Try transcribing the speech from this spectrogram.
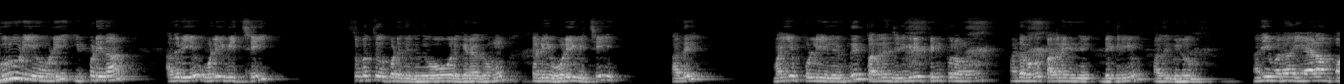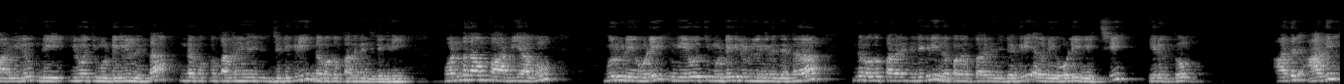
குருடைய ஒளி இப்படிதான் அதனுடைய ஒளி வீச்சை சுபத்துவப்படுத்துகிறது. ஒவ்வொரு கிரகமும் தன்னுடைய ஒளி வீச்சை அது மையப்புள்ளியிலிருந்து பதினஞ்சு டிகிரி பின்புறமும் அந்த பக்கம் பதினைஞ்சு டிகிரியும் அது விழும். அதே மாதிரி தான் ஏழாம் பார்வையிலும் இந்த இருபத்தி மூணு டிகிரியில் இருந்தால் இந்த பக்கம் பதினஞ்சு டிகிரி இந்த பக்கம் பதினஞ்சு டிகிரி. ஒன்பதாம் பார்வையாகவும் குருடைய ஒளி இங்க இருபத்தி மூணு டிகிரி விழுகிறது என்றதால் இந்த பக்கம் பதினைஞ்சு டிகிரி இந்த பக்கம் பதினஞ்சு டிகிரி அதனுடைய ஒளி வீச்சு இருக்கும். அதில் அதில்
